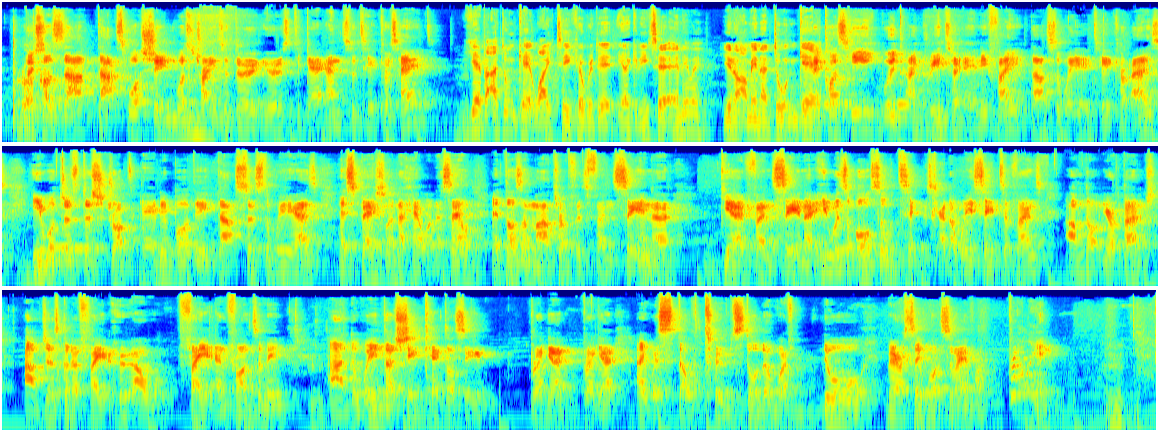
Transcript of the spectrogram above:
Because that that's what Shane was trying to do, use to get into Taker's head. Yeah, but I don't get why Taker would eh, agree to it anyway. You know what I mean? I don't get. Because he would agree to any fight. That's the way a Taker is. He will just destruct anybody. That's just the way he is. Especially in a Hell in a Cell. It doesn't matter if it's Vince saying it. Yeah, Vince saying it. He was also t- kind of way saying to Vince, "I'm not your bitch. I'm just gonna fight who I'll fight in front of me." And the way that Shane kept on saying, "Bring it, bring it," I was still tombstoning with no mercy whatsoever. Brilliant.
